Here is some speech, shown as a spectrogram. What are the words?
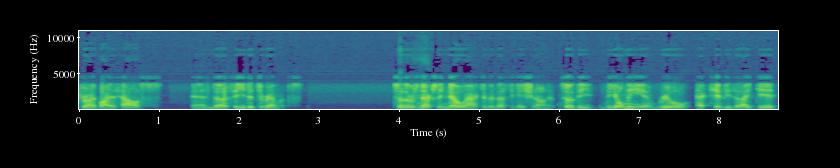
drive by his house and uh, say you did surveillance. So there was actually no active investigation on it. So the, the only uh, real activities that I did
